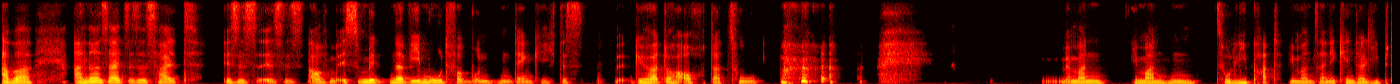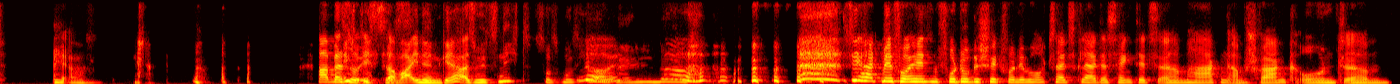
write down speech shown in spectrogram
Aber andererseits ist es halt, ist es, ist es auch, ist mit einer Wehmut verbunden, denke ich. Das gehört doch auch dazu. Wenn man jemanden so lieb hat, wie man seine Kinder liebt. Ja. Aber so ist es. da weinen, gell? Also jetzt nicht, sonst muss ich Nein. nein. Sie hat mir vorhin ein Foto geschickt von dem Hochzeitskleid. Das hängt jetzt am ähm, Haken am Schrank und ähm,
